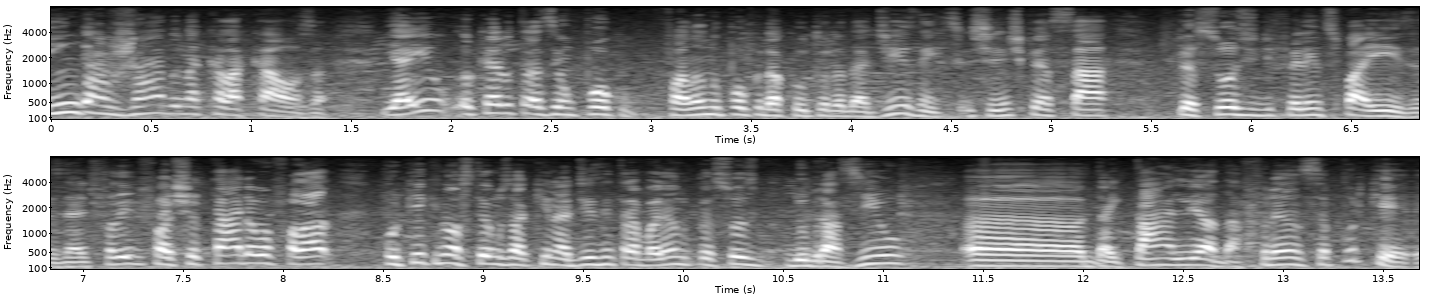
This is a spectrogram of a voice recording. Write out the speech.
engajado naquela causa. E aí eu quero trazer um pouco, falando um pouco da cultura da Disney, se a gente pensar pessoas de diferentes países, né? Eu falei de faixa etária, eu vou falar por que, que nós temos aqui na Disney trabalhando pessoas do Brasil, uh, da Itália, da França, por quê?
